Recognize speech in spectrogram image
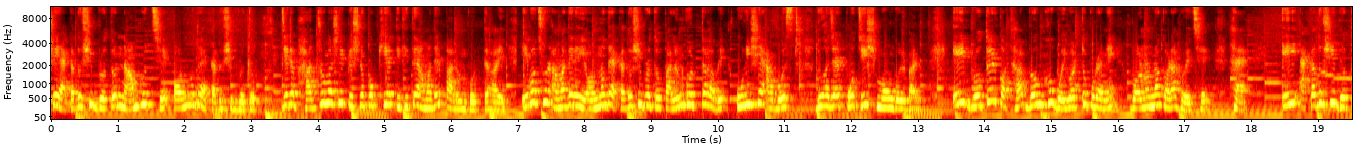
সেই একাদশী ব্রতর নাম হচ্ছে অন্নদা একাদশী ব্রত। যেটা ভাদ্র মাসের কৃষ্ণপক্ষিয়া তিথিতে আমাদের পালন করতে হয়। এবছর আমাদের এই অন্নদা একাদশী ব্রত পালন করতে হবে উনিশে আগস্ট দুহাজার পঁচিশ মঙ্গলবার। এই ব্রতের কথা ব্রহ্ম বৈবর্ত পুরাণে বর্ণনা করা হয়েছে। হ্যাঁ এই একাদশী ব্রত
